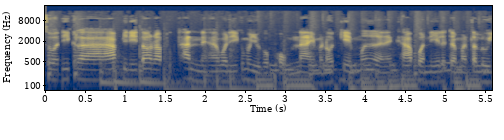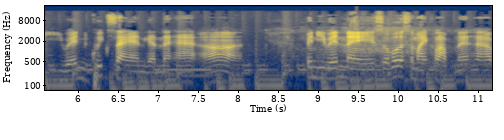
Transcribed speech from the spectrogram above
สวัสดีครับยินดีต้อนรับทุกท่านนะฮะวันนี้ก็มาอยู่กับผมนายมนุษย์เกมเมอร์นะครับ วันนี้เราจะมาตะลุย event Quicksand กันนะฮะอ่าเป็นอีเวนต์ในเซิร์ฟเวอร์ Smilekrub นะครับ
